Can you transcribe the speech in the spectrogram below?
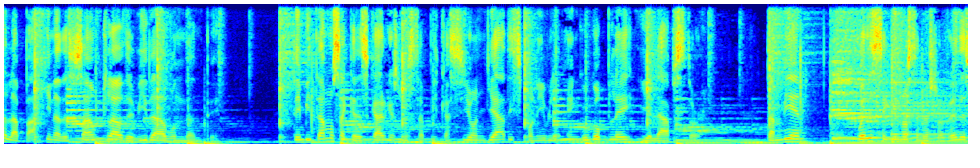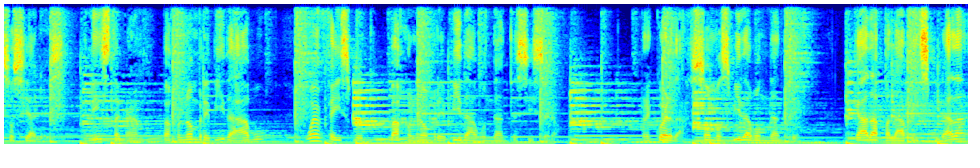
a la página de SoundCloud de Vida Abundante. Te invitamos a que descargues nuestra aplicación ya disponible en Google Play y el App Store. También puedes seguirnos en nuestras redes sociales, en Instagram bajo el nombre Vida Abu o en Facebook bajo el nombre Vida Abundante Cícero. Recuerda, somos Vida Abundante. Cada palabra inspirada,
